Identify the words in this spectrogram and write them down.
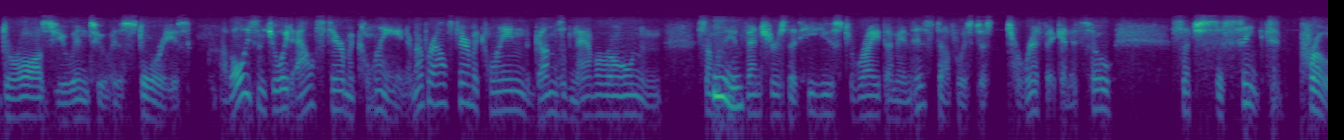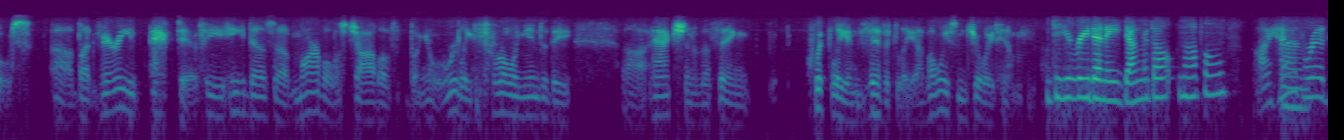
draws you into his stories. I've always enjoyed Alistair MacLean. Remember Alistair MacLean, The Guns of Navarone, and some mm-hmm. of the adventures that he used to write? I mean, his stuff was just terrific, and it's so such succinct prose, uh, but very active. He he does a marvelous job of you know really throwing into the uh, action of the thing quickly and vividly. I've always enjoyed him. Do you read any young adult novels? I have um, read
